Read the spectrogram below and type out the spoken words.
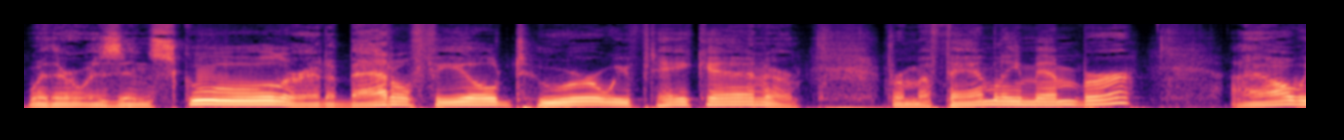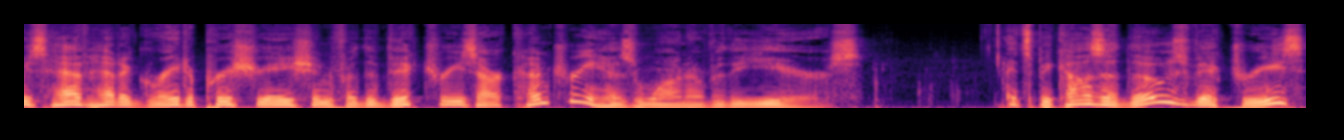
Whether it was in school or at a battlefield tour we've taken or from a family member, I always have had a great appreciation for the victories our country has won over the years. It's because of those victories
